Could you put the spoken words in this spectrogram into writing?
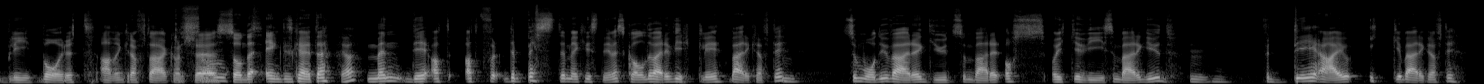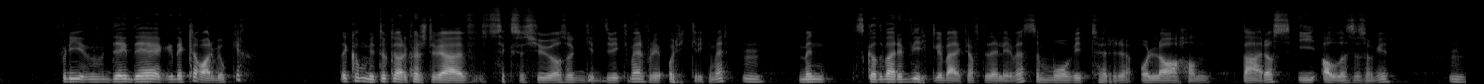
'bli båret av en kraft'. Det er kanskje sånn det egentlig skal hete. Ja. Men det at, at det beste med kristenlivet, skal det være virkelig bærekraftig, så må det jo være Gud som bærer oss, og ikke vi som bærer Gud. For det er jo ikke bærekraftig. Fordi det, det, det klarer vi jo ikke. Det kommer vi til å klare kanskje til vi er 26, og så gidder vi ikke mer, for vi orker ikke mer. Mm. Men skal det være virkelig bærekraftig i det livet, så må vi tørre å la han bære oss i alle sesonger. Mm.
